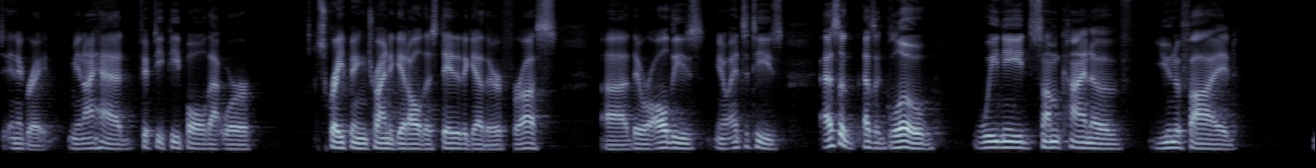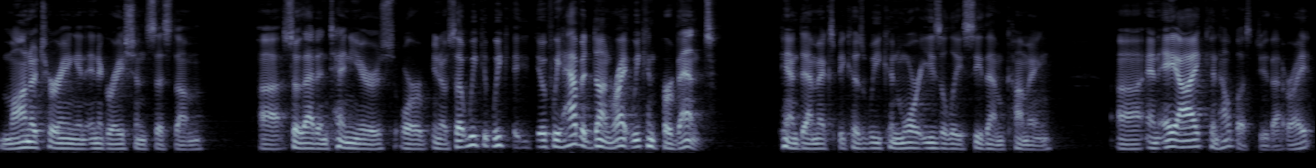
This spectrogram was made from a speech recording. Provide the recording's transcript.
to integrate. I mean, I had 50 people that were scraping, trying to get all this data together for us. Uh, there were all these you know entities. As a as a globe, we need some kind of unified monitoring and integration system uh, so that in 10 years or you know so that we could we if we have it done right we can prevent pandemics because we can more easily see them coming. Uh, and ai can help us do that right?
